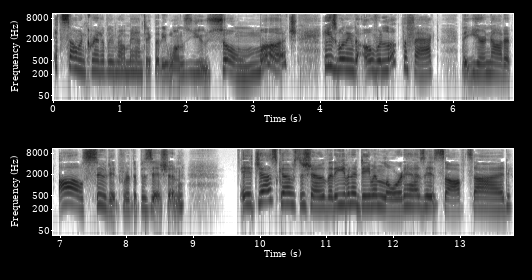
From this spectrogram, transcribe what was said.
It's so incredibly romantic that he wants you so much, he's willing to overlook the fact that you're not at all suited for the position it just goes to show that even a demon lord has his soft side.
